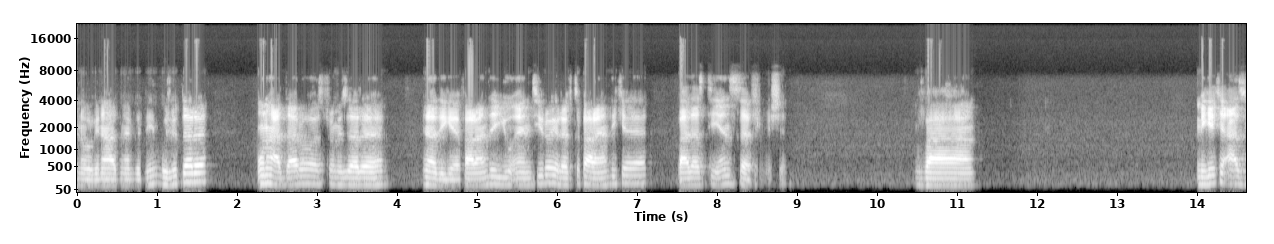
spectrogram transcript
ببینه حد بدیم وجود داره. اون حد رو اسمش می‌ذاره. اینا دیگه. فرآیند تی رو گرفته. فرآیندی که بعد از تی ان صفر میشه. و میگه که از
